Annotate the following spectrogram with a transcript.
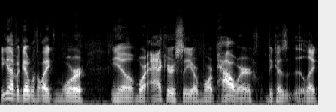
you can have a gun with like more, you know, more accuracy or more power because like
